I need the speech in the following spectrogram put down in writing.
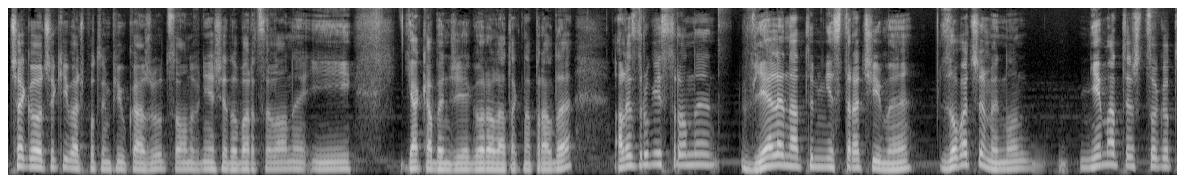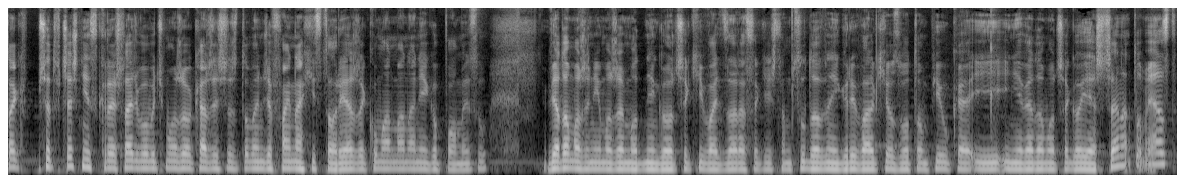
czego oczekiwać po tym piłkarzu, co on wniesie do Barcelony i jaka będzie jego rola tak naprawdę, ale z drugiej strony wiele na tym nie stracimy, zobaczymy. No, nie ma też co go tak przedwcześnie skreślać, bo być może okaże się, że to będzie fajna historia, że Kuman ma na niego pomysł. Wiadomo, że nie możemy od niego oczekiwać zaraz jakiejś tam cudownej gry, walki o złotą piłkę i, i nie wiadomo czego jeszcze. Natomiast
